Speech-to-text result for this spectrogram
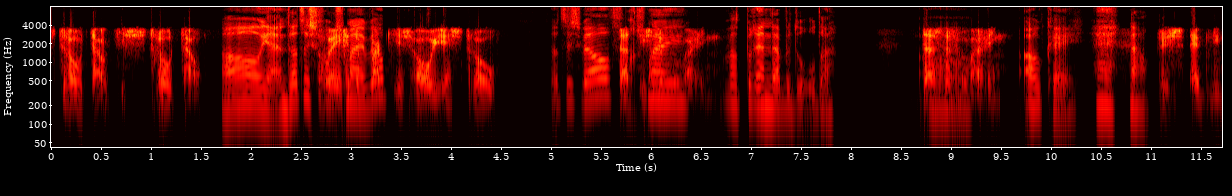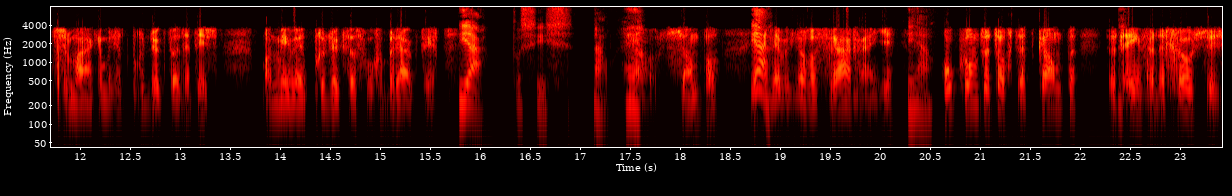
Strootouwtjes, strootouw. Oh ja, en dat is volgens mij wel, pakjes hooi en stro. dat is wel volgens is de mij verwarring. wat Brenda bedoelde. Dat is Oh. de verwarring. Oké, nou, Dus het heeft niets te maken met het product wat het is, maar meer met het product dat voor gebruikt werd. ja, precies. Nou, hè. Nou, sample. Ja. En dan heb ik nog een vraag aan je. Ja. Hoe komt het toch dat Kampen tot een van de grootste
